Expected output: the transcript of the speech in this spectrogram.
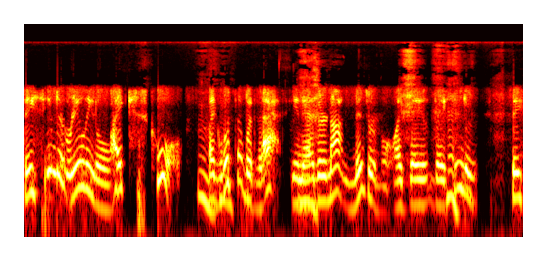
they seem to really like school. Mm-hmm. Like, what's up with that? You know, they're not miserable. Like they they seem to." They,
